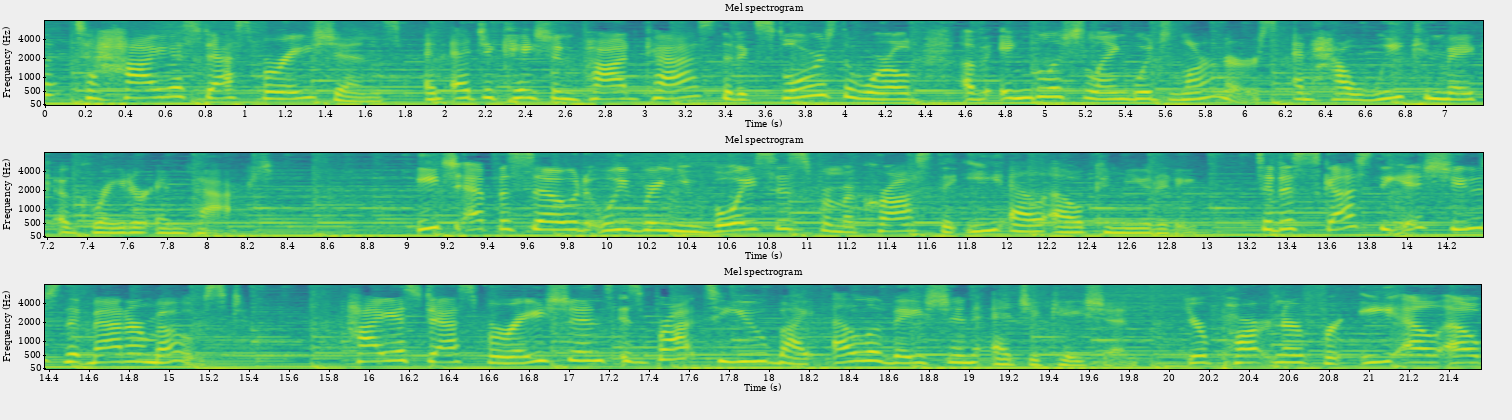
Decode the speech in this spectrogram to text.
to Highest Aspirations, an education podcast that explores the world of English language learners and how we can make a greater impact. Each episode, we bring you voices from across the ELL community to discuss the issues that matter most. Highest Aspirations is brought to you by Ellevation Education, your partner for ELL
